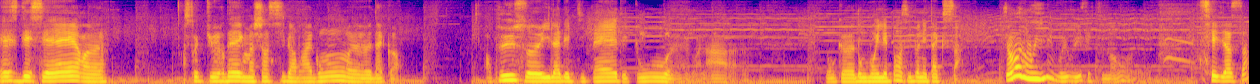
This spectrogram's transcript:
SDCR, structure deck, machin, Cyber Dragon, d'accord. En plus, il a des petits pets et tout, voilà. Donc, donc bon, il est pas en si bon état que ça. suis en mode oui, oui, oui, effectivement. c'est bien ça.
